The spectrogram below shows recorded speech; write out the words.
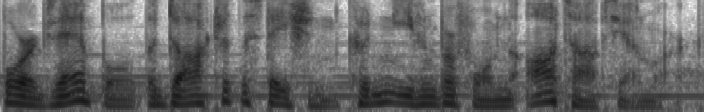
For example, the doctor at the station couldn't even perform the autopsy on Mark.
